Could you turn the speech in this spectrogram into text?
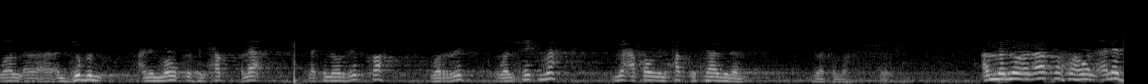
والجبن عن الموقف الحق لا. لكنه الرقة والرفق والحكمة مع قول الحق كاملا. جزاك الله أما النوع الآخر فهو الألد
